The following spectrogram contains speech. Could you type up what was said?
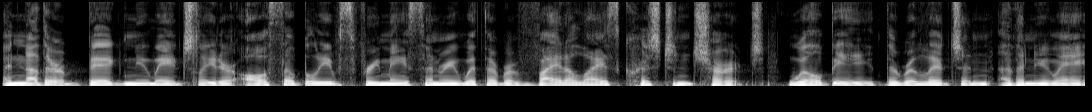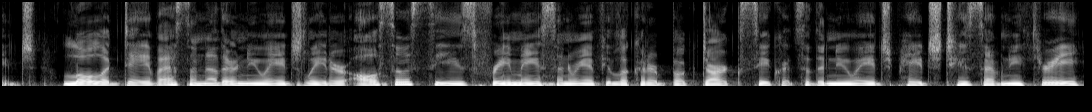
another big New Age leader, also believes Freemasonry with a revitalized Christian church will be the religion of the New Age. Lola Davis, another New Age leader, also sees Freemasonry, if you look at her book Dark Secrets of the New Age, page 273,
